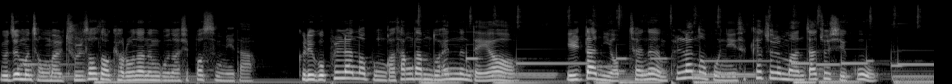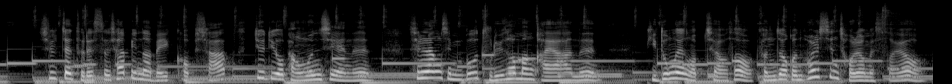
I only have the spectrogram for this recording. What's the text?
요즘은 정말 줄 서서 결혼하는구나 싶었습니다. 그리고 플래너분과 상담도 했는데요. 일단 이 업체는 플래너분이 스케줄만 짜주시고 실제 드레스 샵이나 메이크업 샵, 스튜디오 방문 시에는 신랑 신부 둘이서만 가야 하는 비동행 업체여서 견적은 훨씬 저렴했어요.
